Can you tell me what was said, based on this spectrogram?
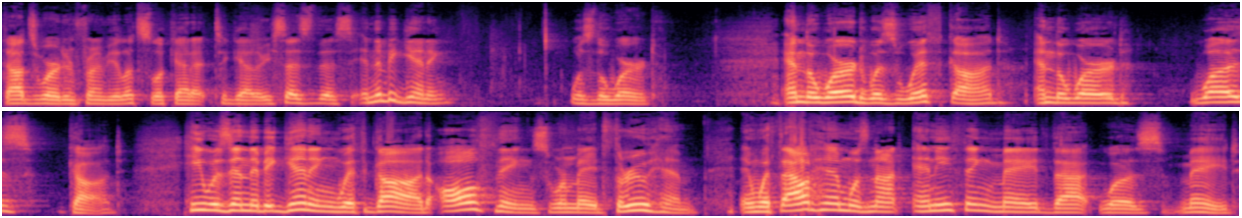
God's word in front of you, let's look at it together. He says this In the beginning was the Word, and the Word was with God, and the Word was God. He was in the beginning with God. All things were made through him, and without him was not anything made that was made.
